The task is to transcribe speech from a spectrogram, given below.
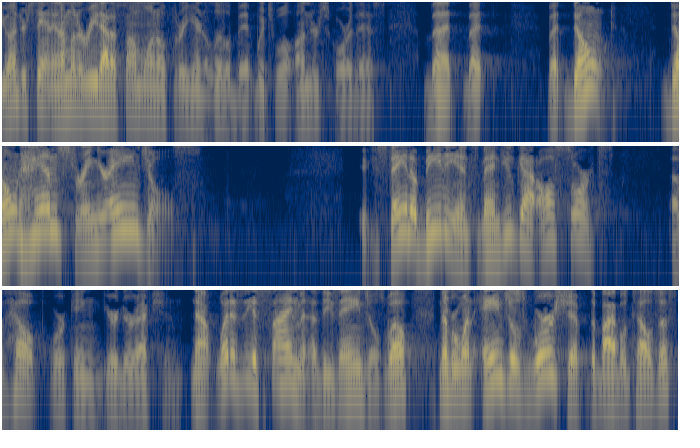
you understand, and I'm going to read out of Psalm 103 here in a little bit, which will underscore this. But but but don't don't hamstring your angels. If you stay in obedience, man, you've got all sorts of help working your direction. Now, what is the assignment of these angels? Well, number one, angels worship, the Bible tells us,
